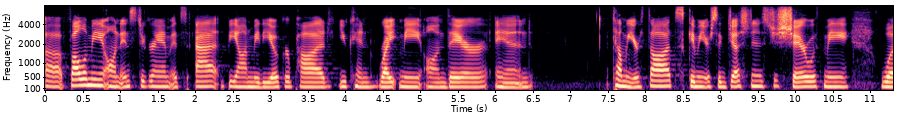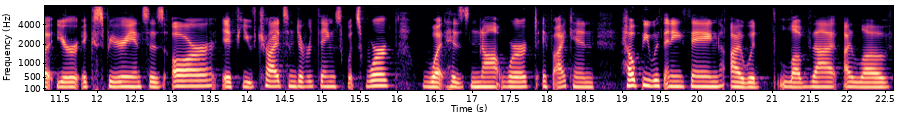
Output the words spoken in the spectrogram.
uh, follow me on Instagram. It's at Beyond Mediocre Pod. You can write me on there and tell me your thoughts, give me your suggestions, just share with me what your experiences are. If you've tried some different things, what's worked, what has not worked. If I can help you with anything, I would love that. I love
